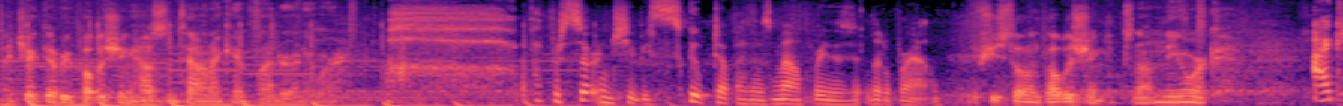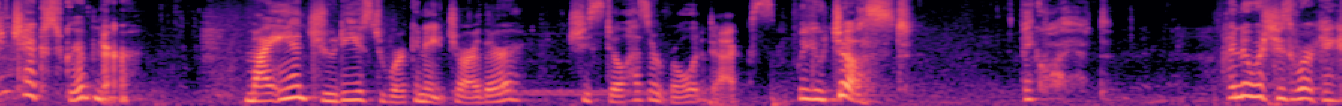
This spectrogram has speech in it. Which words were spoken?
I checked every publishing house in town. I can't find her anywhere. Oh. I thought for certain she'd be scooped up by those mouth breathers at Little Brown. If she's still in publishing, it's not in New York. I can check Scribner. My Aunt Judy used to work in HR there. She still has her Rolodex. Will you just be quiet? I know where she's working.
